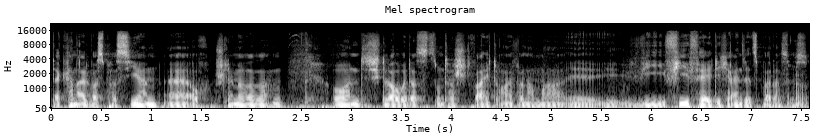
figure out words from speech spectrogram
da kann halt was passieren, äh, auch schlimmere Sachen. Und ich glaube, das unterstreicht auch einfach nochmal, äh, wie vielfältig einsetzbar das ist.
